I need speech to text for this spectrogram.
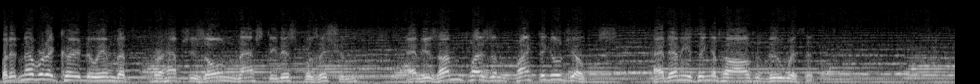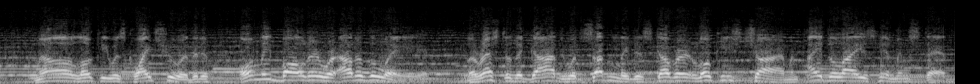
but it never occurred to him that perhaps his own nasty disposition and his unpleasant practical jokes had anything at all to do with it. No, Loki was quite sure that if only Balder were out of the way, the rest of the gods would suddenly discover Loki's charm and idolize him instead.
